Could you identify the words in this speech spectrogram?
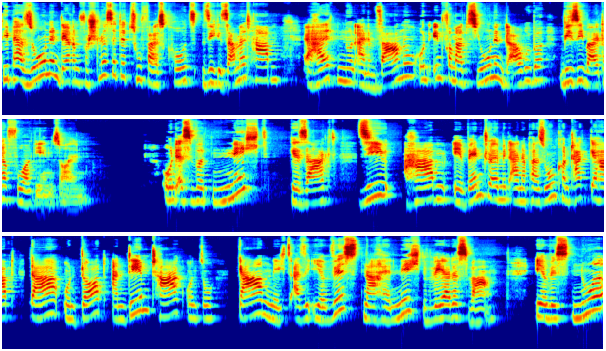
Die Personen, deren verschlüsselte Zufallscodes Sie gesammelt haben, erhalten nun eine Warnung und Informationen darüber, wie sie weiter vorgehen sollen. Und es wird nicht gesagt, Sie haben eventuell mit einer Person Kontakt gehabt, da und dort, an dem Tag und so gar nichts. Also ihr wisst nachher nicht, wer das war. Ihr wisst nur,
